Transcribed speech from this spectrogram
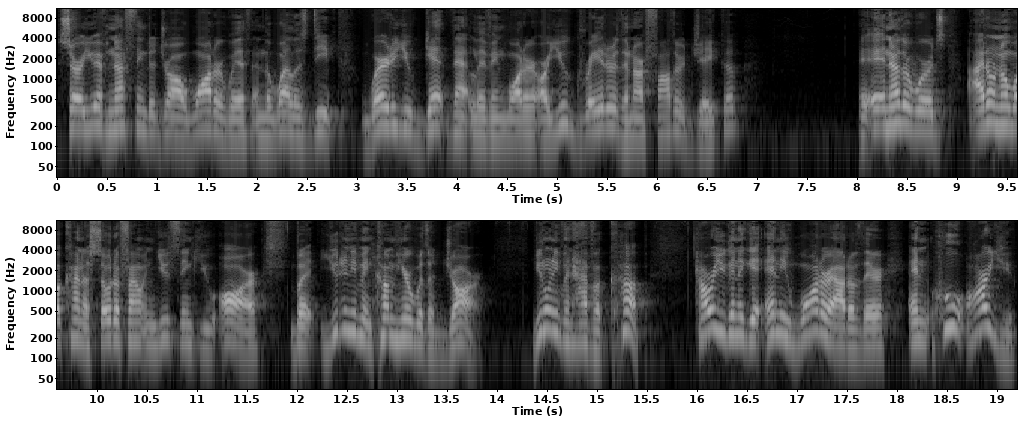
Sir, you have nothing to draw water with, and the well is deep. Where do you get that living water? Are you greater than our father Jacob? In other words, I don't know what kind of soda fountain you think you are, but you didn't even come here with a jar. You don't even have a cup. How are you going to get any water out of there? And who are you?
